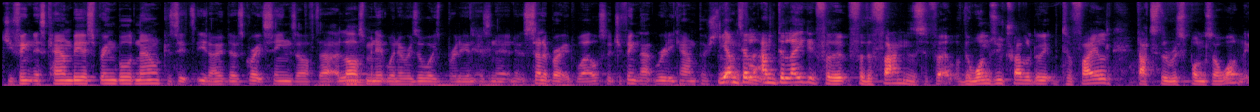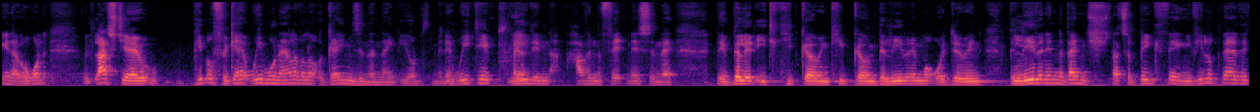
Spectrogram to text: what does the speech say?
Do you think this can be a springboard now? Because it's you know there's great scenes after that. A Hmm. last minute winner is always brilliant, isn't it? And it was celebrated well. So do you think that really can push? the Yeah, I'm, del- I'm delighted for the for the fans, for the ones who travelled to, to Fylde. That's the response I want. You know, I want. Last year, people forget we won a hell of a lot of games in the 90 odd minute. We take pride in having the fitness and the the ability to keep going, keep going, believing in what we're doing, believing in the bench. That's a big thing. If you look there, there-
